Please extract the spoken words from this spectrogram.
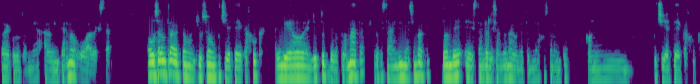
trabeculotomía a interno o a externo. O usar un trabectomo, incluso un cuchillete de Cajuc. Hay un video en YouTube del doctor Mata, creo que estaba en línea hace un rato, donde eh, están realizando una goniotomía justamente con un cuchillete de Cajuc.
